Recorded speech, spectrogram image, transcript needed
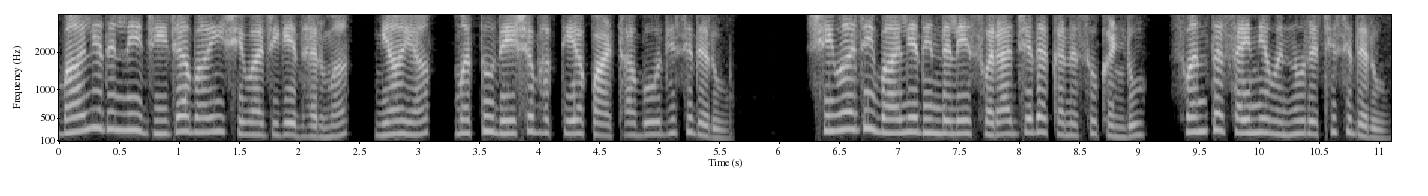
ಬಾಲ್ಯದಲ್ಲಿ ಜೀಜಾಬಾಯಿ ಶಿವಾಜಿಗೆ ಧರ್ಮ, ನ್ಯಾಯ, ಮತ್ತು ದೇಶಭಕ್ತಿಯ ಪಾಠ ಬೋಧಿಸಿದರು. ಶಿವಾಜಿ ಬಾಲ್ಯದಿಂದಲೇ ಸ್ವರಾಜ್ಯದ ಕನಸು ಕಂಡು, ಸ್ವಂತ ಸೈನ್ಯವನ್ನು ರಚಿಸಿದರು.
